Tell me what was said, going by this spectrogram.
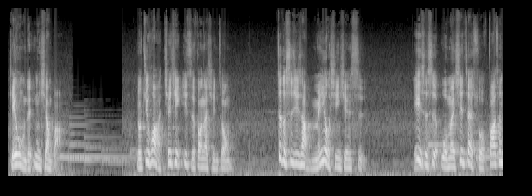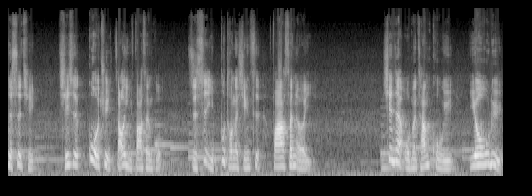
给我们的印象吧。有句话，千信一直放在心中：这个世界上没有新鲜事。意思是我们现在所发生的事情，其实过去早已发生过，只是以不同的形式发生而已。现在我们常苦于忧虑。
